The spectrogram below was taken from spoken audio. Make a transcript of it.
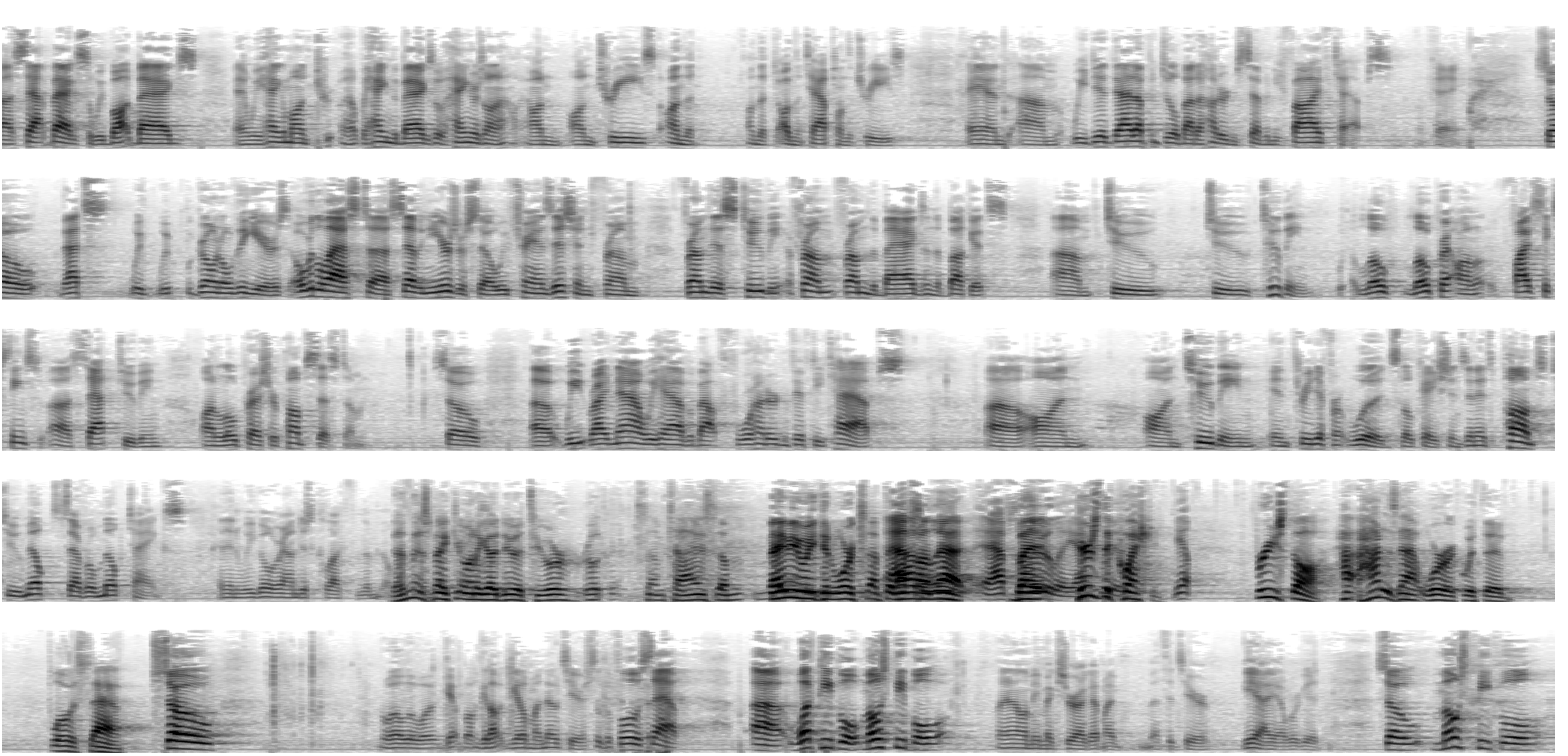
uh, sap bags. So we bought bags and we hang them on. Uh, we hang the bags with hangers on on on trees on the on the on the taps on the trees, and um, we did that up until about 175 taps. Okay, so that's we've, we've grown over the years. Over the last uh, seven years or so, we've transitioned from from this tubing from from the bags and the buckets um, to to tubing, low low pre- on 5 16 uh, sap tubing on a low pressure pump system. So uh, we right now we have about 450 taps uh, on on tubing in three different woods locations, and it's pumped to milk several milk tanks, and then we go around just collecting the milk. Doesn't this make you want to go do a tour sometimes? So maybe we can work something out on that. Absolutely. But here's the question: Yep. freeze thaw. How, how does that work with the flow of sap? So, well, get, get, get on my notes here. So the flow of sap. Uh, what people, most people, well, let me make sure I got my methods here. Yeah, yeah, we're good. So most people,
